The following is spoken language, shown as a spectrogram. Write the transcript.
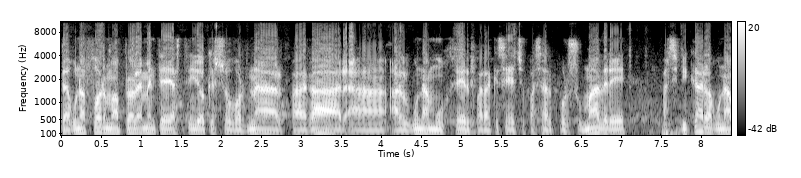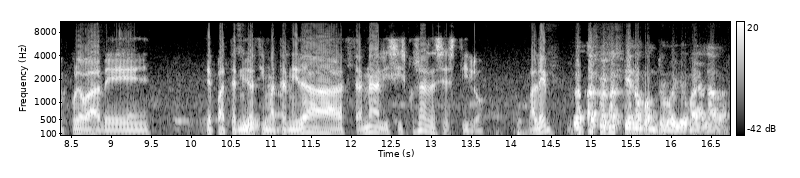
de alguna forma probablemente hayas tenido que sobornar, pagar a alguna mujer para que se haya hecho pasar por su madre, falsificar alguna prueba de, de paternidad y maternidad, análisis, cosas de ese estilo, ¿vale? Todas cosas que no controlo yo para nada,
